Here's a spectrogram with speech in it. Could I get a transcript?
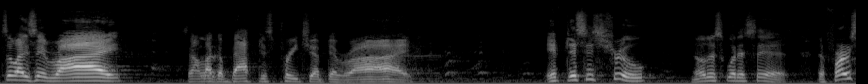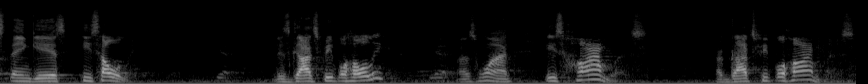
Somebody said, right. Sound like a Baptist preacher up there, right. If this is true, notice what it says. The first thing is, he's holy. Is God's people holy? That's one. He's harmless. Are God's people harmless?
